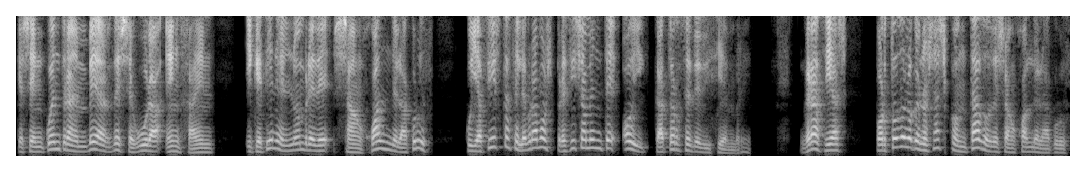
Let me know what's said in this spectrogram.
que se encuentra en Beas de Segura, en Jaén, y que tiene el nombre de San Juan de la Cruz, cuya fiesta celebramos precisamente hoy, 14 de diciembre. Gracias por todo lo que nos has contado de San Juan de la Cruz.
